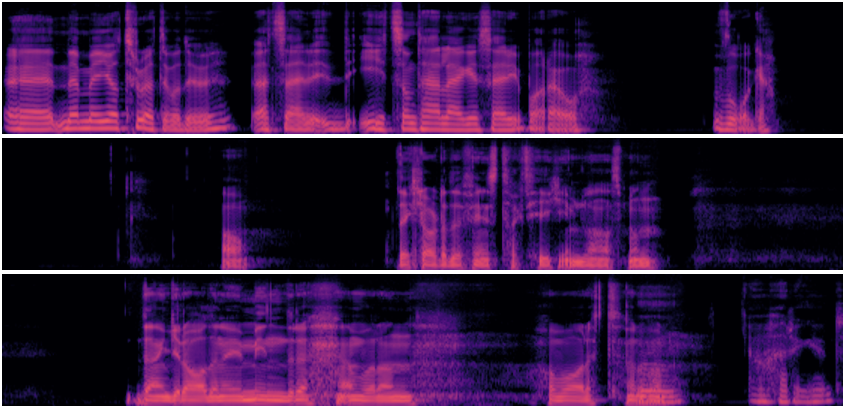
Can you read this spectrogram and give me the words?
Eh, nej men jag tror att det var du. Att så här, I ett sånt här läge så är det ju bara att våga. Ja, det är klart att det finns taktik inblandat men den graden är ju mindre än vad den har varit. i alla fall. Mm. Ja, herregud.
